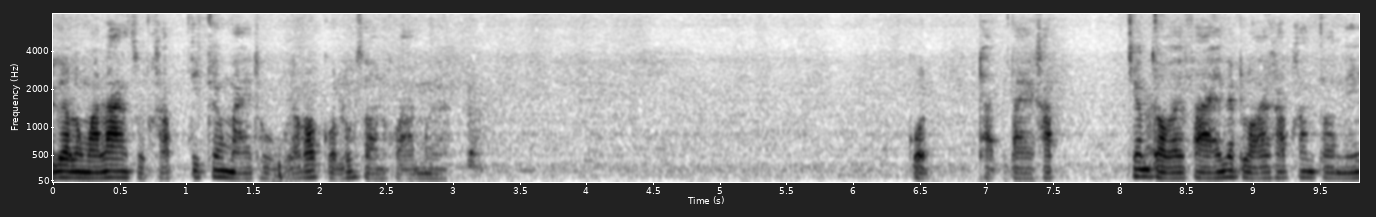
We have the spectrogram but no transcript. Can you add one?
เลื่อนลงมาล่างสุดครับติ๊กเครื่องหมายถูกแล้วก็กดลูกศรขวามือ กดถัดไปครับ เชื่อมต่อ Wi-Fi ให้เรียบร้อยครับขั้นตอนนี้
